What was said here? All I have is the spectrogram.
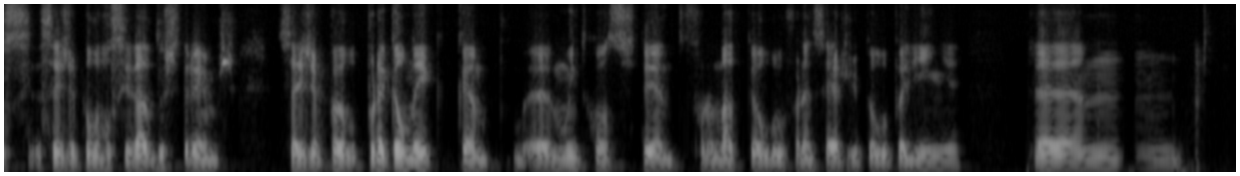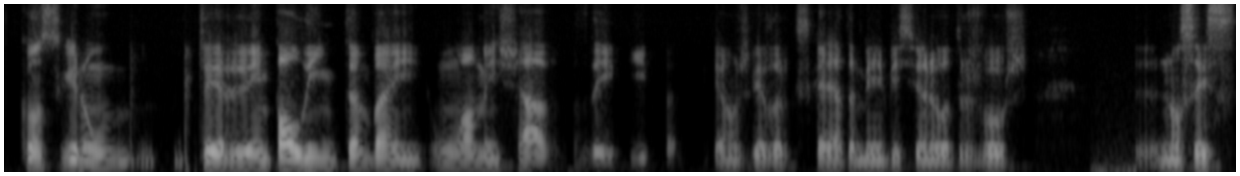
seja pela velocidade dos extremos, seja por, por aquele meio campo uh, muito consistente, formado pelo Fran Sérgio e pelo Palhinha, um, ehm, conseguiram ter em Paulinho também um homem-chave da equipa, é um jogador que se calhar também ambiciona outros voos não sei se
